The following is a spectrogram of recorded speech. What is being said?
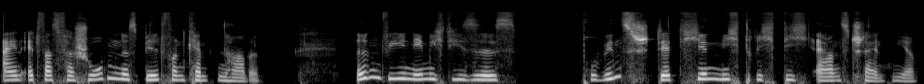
ein etwas verschobenes Bild von Kempten habe. Irgendwie nehme ich dieses Provinzstädtchen nicht richtig ernst, scheint mir.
